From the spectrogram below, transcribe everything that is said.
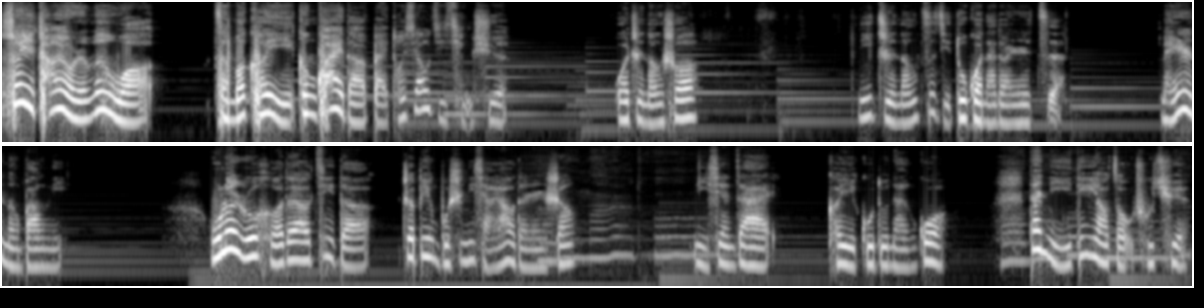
所以，常有人问我。怎么可以更快的摆脱消极情绪？我只能说，你只能自己度过那段日子，没人能帮你。无论如何都要记得，这并不是你想要的人生。你现在可以孤独难过，但你一定要走出去，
